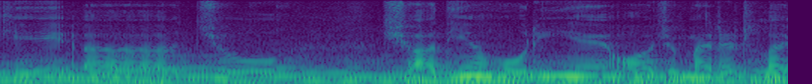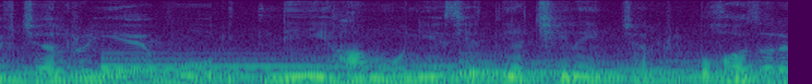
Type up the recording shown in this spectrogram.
کہ جو شادیاں ہو رہی ہیں اور جو میرٹ لائف چل رہی ہے، وہ اتنی ہارمونیس یا اتنی اچھی نہیں چل رہی۔ بہت زیادہ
